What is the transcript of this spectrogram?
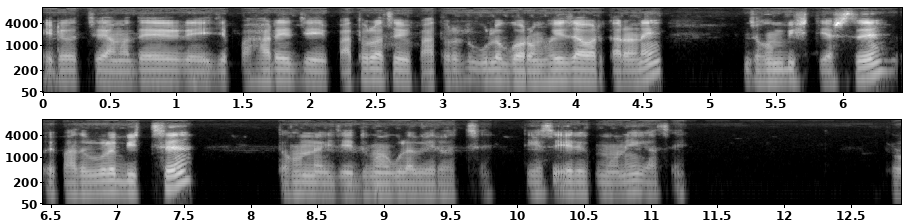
এটা হচ্ছে আমাদের এই যে পাহাড়ে যে পাথর আছে ওই পাথরগুলো গরম হয়ে যাওয়ার কারণে যখন বৃষ্টি আসছে ওই পাথরগুলো বিচ্ছে তখন এই যে ধোঁয়াগুলো বের হচ্ছে। ঠিক আছে? এরকম অনেক আছে। তো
